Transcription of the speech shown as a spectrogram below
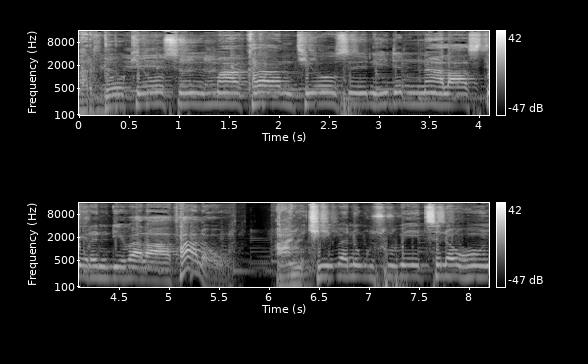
መርዶኪዎስም አክራንቲዮስን ሂድና ለአስቴር እንዲህ በላት አለው። አንቺ በንጉሡ ቤት ስለሆን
